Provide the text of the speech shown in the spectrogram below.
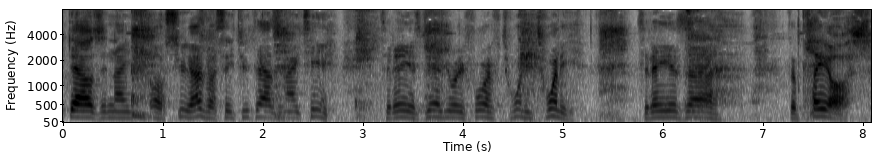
2019. Oh, shoot, I was about to say 2019. Today is January 4th, 2020. Today is uh, the playoffs.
